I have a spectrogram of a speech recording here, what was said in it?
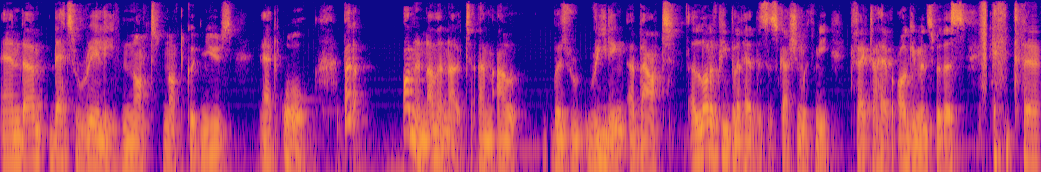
And um, that's really not, not good news at all. But on another note, um, I was reading about a lot of people have had this discussion with me. In fact, I have arguments with us at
